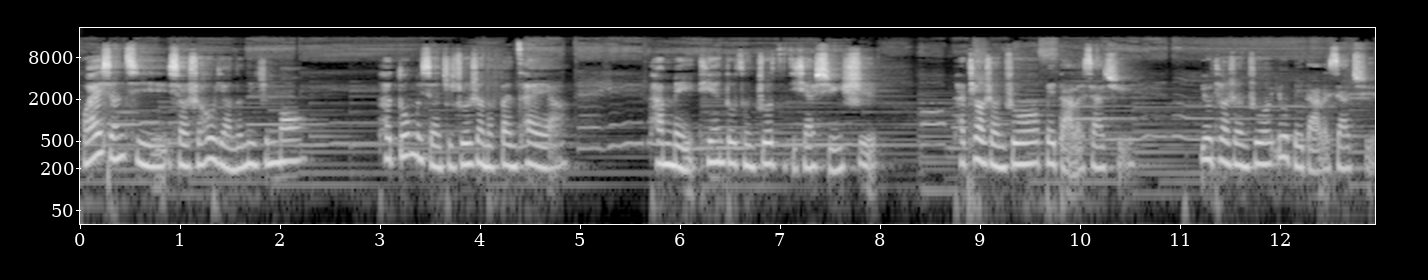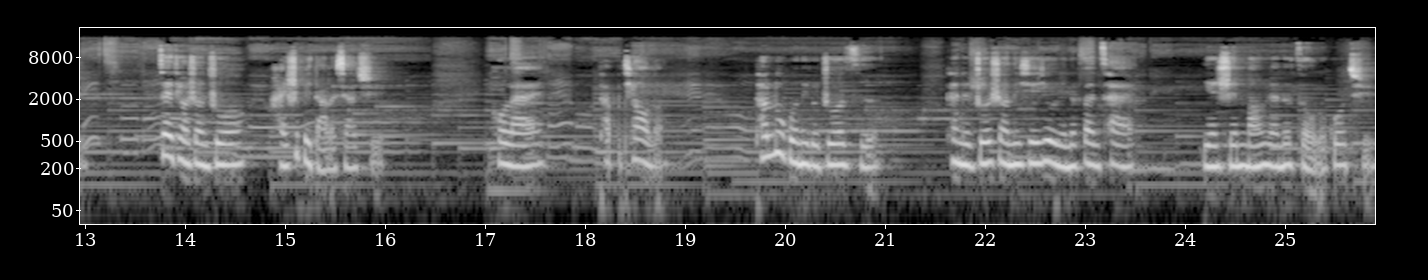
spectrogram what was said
我还想起小时候养的那只猫，它多么想吃桌上的饭菜呀！它每天都从桌子底下巡视，它跳上桌被打了下去，又跳上桌又被打了下去，再跳上桌。还是被打了下去。后来，他不跳了。他路过那个桌子，看着桌上那些诱人的饭菜，眼神茫然地走了过去。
